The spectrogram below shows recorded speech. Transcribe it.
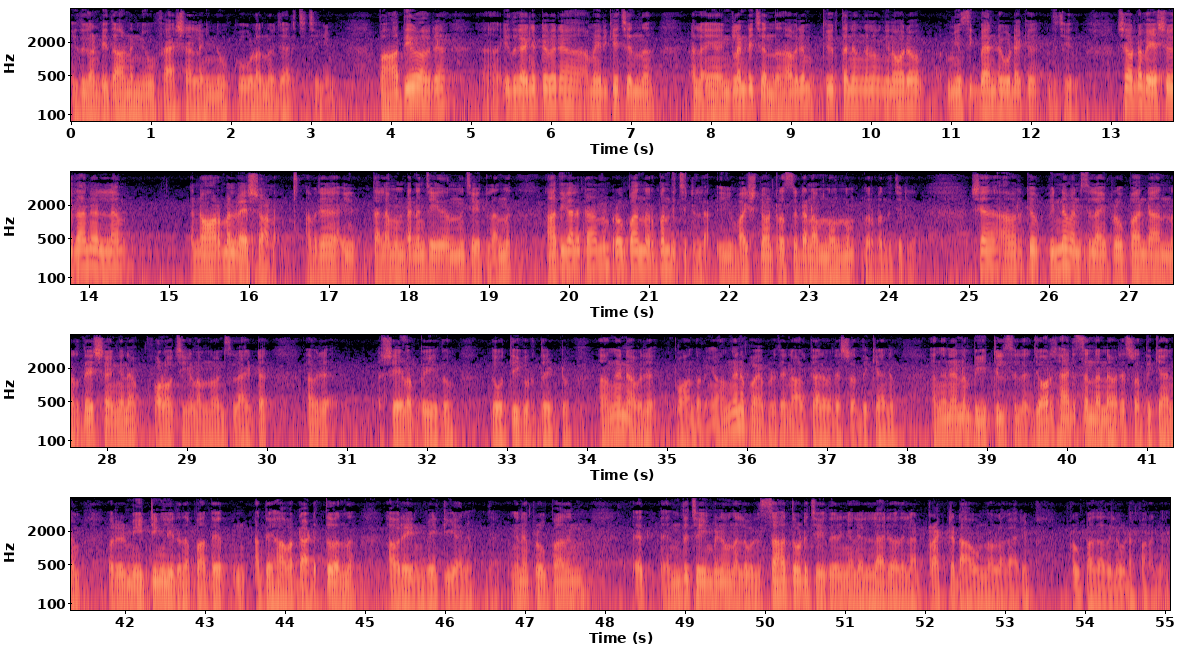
ഇത് കണ്ട് ഇതാണ് ന്യൂ ഫാഷൻ അല്ലെങ്കിൽ ന്യൂ കൂൾ എന്ന് വിചാരിച്ച് ചെയ്യും. അപ്പൊ ആദ്യം അവർ ഇത് കഴിഞ്ഞിട്ട് ഇവർ അമേരിക്കയിൽ ചെന്ന് അല്ല ഇംഗ്ലണ്ടിൽ ചെന്ന് അവരും കീർത്തനങ്ങളും ഇങ്ങനെ ഓരോ മ്യൂസിക് ബാൻഡ് കൂടെയൊക്കെ ഇത് ചെയ്തു. പക്ഷെ അവരുടെ വേഷവിധാനം എല്ലാം നോർമൽ വേഷമാണ്. അവർ ഈ തല മുണ്ടനം ചെയ്തൊന്നും ചെയ്തിട്ടില്ല. അന്ന് ആദ്യകാലത്താണെന്നും പ്രഭുപാദ് നിർബന്ധിച്ചിട്ടില്ല. ഈ വൈഷ്ണവ ഡ്രസ് ഇടണം എന്നൊന്നും നിർബന്ധിച്ചിട്ടില്ല. പക്ഷെ അവർക്ക് പിന്നെ മനസ്സിലായി പ്രഭുപാന്റെ ആ നിർദ്ദേശം എങ്ങനെ ഫോളോ ചെയ്യണം എന്ന് മനസ്സിലായിട്ട് അവർ ഷേവപ്പ് ചെയ്തു ധോത്തി കുർത്ത ഇട്ടു. അങ്ങനെ അവർ പോകാൻ തുടങ്ങി. അങ്ങനെ പോയപ്പോഴത്തേനും ആൾക്കാർ അവരെ ശ്രദ്ധിക്കാനും അങ്ങനെയാണ് ബീറ്റിൽസിൽ ജോർജ് ഹാരിസൺ തന്നെ അവരെ ശ്രദ്ധിക്കാനും ഒരു മീറ്റിംഗിൽ ഇരുന്നപ്പോൾ അദ്ദേഹം അദ്ദേഹം അവരുടെ അടുത്ത് വന്ന് അവരെ ഇൻവൈറ്റ് ചെയ്യാനും. അങ്ങനെ പ്രഭുപാദൻ എന്ത് ചെയ്യുമ്പോഴും നല്ല ഉത്സാഹത്തോട് ചെയ്തു കഴിഞ്ഞാൽ എല്ലാവരും അതിൽ അട്രാക്റ്റഡ് ആവും എന്നുള്ള കാര്യം പ്രഭുപാദ് അതിലൂടെ പറഞ്ഞു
